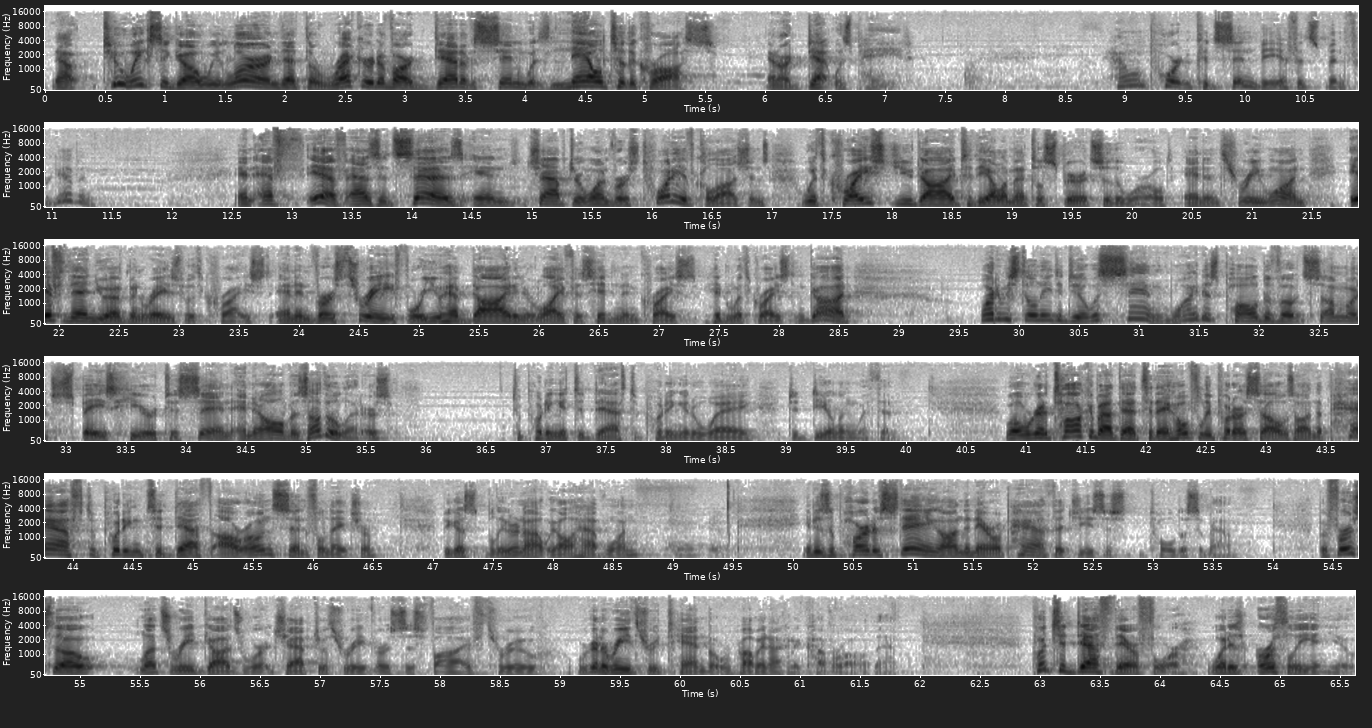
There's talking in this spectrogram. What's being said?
Now, two weeks ago, we learned that the record of our debt of sin was nailed to the cross and our debt was paid. How important could sin be if it's been forgiven? And if, if, as it says in chapter 1, verse 20 of Colossians, with Christ you died to the elemental spirits of the world, and in 3 1, if then you have been raised with Christ, and in verse 3, for you have died and your life is hidden in Christ, hidden with Christ in God, why do we still need to deal with sin? Why does Paul devote so much space here to sin and in all of his other letters to putting it to death, to putting it away, to dealing with it? Well, we're going to talk about that today, hopefully, put ourselves on the path to putting to death our own sinful nature, because believe it or not, we all have one. It is a part of staying on the narrow path that Jesus told us about. But first, though, let's read God's Word, chapter 3, verses 5 through, we're going to read through 10, but we're probably not going to cover all of that. Put to death, therefore, what is earthly in you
